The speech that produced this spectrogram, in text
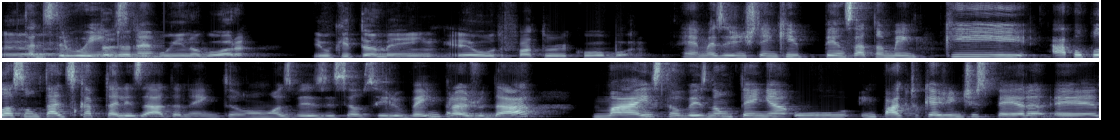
é, tá distribuindo, tá distribuindo né? agora, e o que também é outro fator que corrobora. É, mas a gente tem que pensar também que a população está descapitalizada, né? Então, às vezes esse auxílio vem para ajudar, mas talvez não tenha o impacto que a gente espera é,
